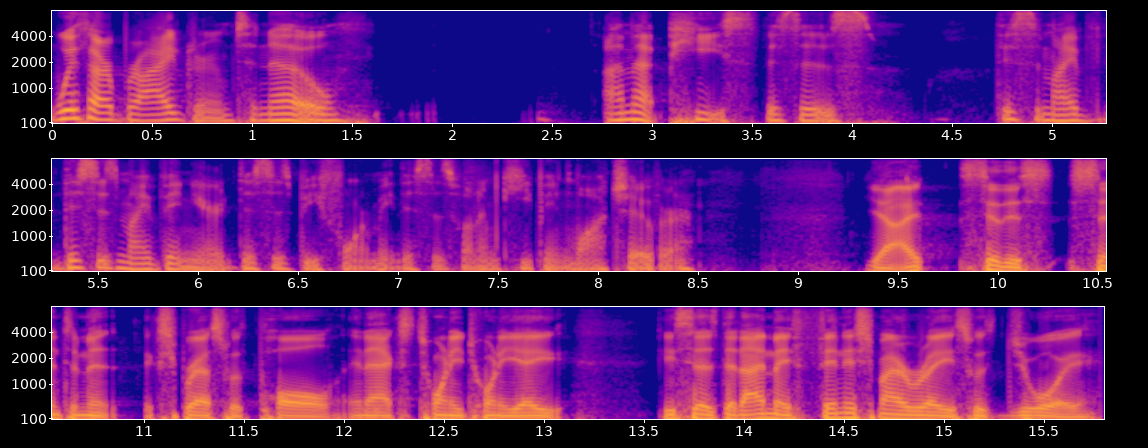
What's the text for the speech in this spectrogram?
with our bridegroom to know I'm at peace. This is this is my this is my vineyard. This is before me. This is what I'm keeping watch over. Yeah, I see this sentiment expressed with Paul in Acts 20, 28 he says, That I may finish my race with joy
